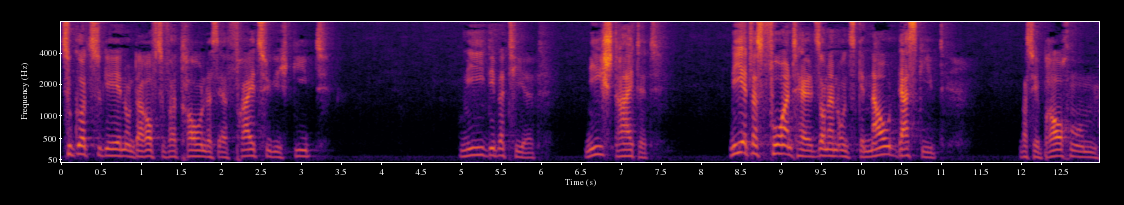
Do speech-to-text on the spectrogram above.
Zu Gott zu gehen und darauf zu vertrauen, dass er freizügig gibt, nie debattiert, nie streitet, nie etwas vorenthält, sondern uns genau das gibt, was wir brauchen, um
